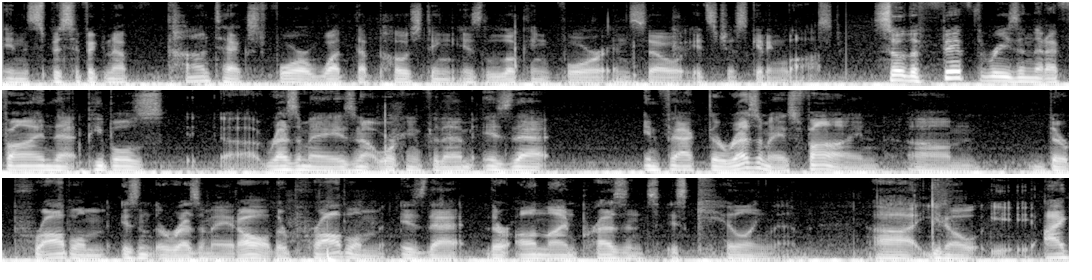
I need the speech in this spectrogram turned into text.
in specific enough context for what the posting is looking for, and so it's just getting lost. So the fifth reason that I find that people's uh, resume is not working for them is that, in fact, their resume is fine. Um, their problem isn't their resume at all. Their problem is that their online presence is killing them. Uh, you know, I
